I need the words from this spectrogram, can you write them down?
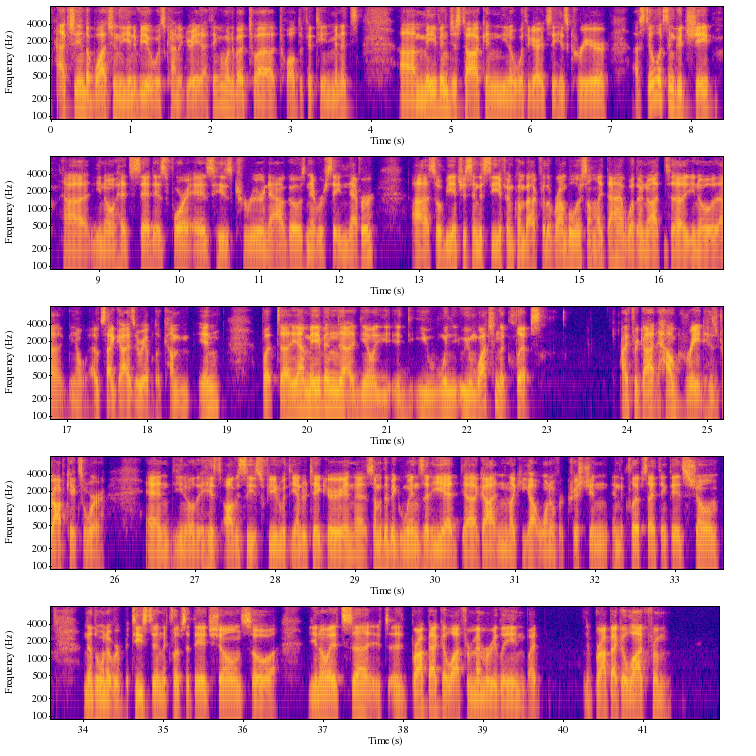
Actually ended up watching the interview. It was kind of great. I think it went about uh, 12 to 15 minutes. Um, Maven just talking, you know, with regards to his career, uh, still looks in good shape. Uh, you know, had said as far as his career now goes, never say never. Uh, so it'd be interesting to see if him come back for the Rumble or something like that. Whether or not uh, you know, uh, you know, outside guys are able to come in. But uh, yeah, Maven, uh, you know, you, you when you're watching the clips, I forgot how great his drop kicks were. and you know his obviously his feud with the Undertaker and uh, some of the big wins that he had uh, gotten, like he got one over Christian in the clips I think they had shown, another one over Batista in the clips that they had shown. So uh, you know it's uh, it's it brought back a lot from memory lane, but it brought back a lot from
